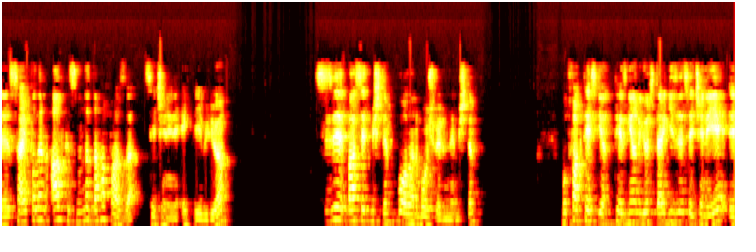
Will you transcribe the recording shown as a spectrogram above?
e, sayfaların alt kısmında daha fazla seçeneğini ekleyebiliyor. Size bahsetmiştim. Bu alanı boş verin demiştim. Mutfak tezgah, tezgahını göster gizli seçeneği e,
